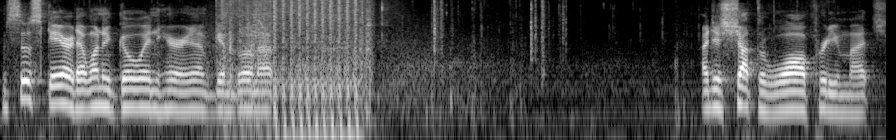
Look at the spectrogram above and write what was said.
I'm so scared. I want to go in here and I'm getting blown up. I just shot the wall pretty much.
